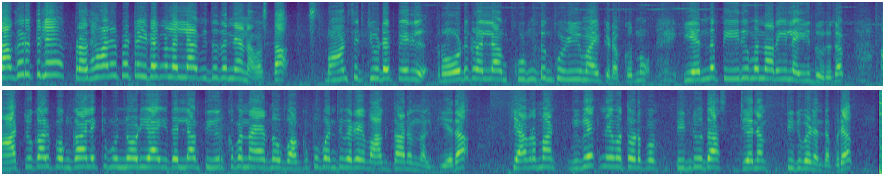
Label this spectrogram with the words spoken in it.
നഗരത്തിലെ പ്രധാനപ്പെട്ട ഇടങ്ങളെല്ലാം ഇത് തന്നെയാണ് അവസ്ഥ. സ്മാർട്ട് സിറ്റിയുടെ പേരിൽ റോഡുകളെല്ലാം കുണ്ടും കുഴിയുമായി കിടക്കുന്നു. എന്ന് തീരുമെന്നറിയില്ല ഈ ദുരിതം. ആറ്റുകാൽ പൊങ്കാലയ്ക്ക് മുന്നോടിയായി ഇതെല്ലാം തീർക്കുമെന്നായിരുന്നു വകുപ്പ് മന്ത്രി വരെ വാഗ്ദാനം നൽകിയത്. ക്യാമറമാൻ വിവേക് നിയമത്തോടൊപ്പം ടിൻഡു ദാസ് ജനം തിരുവനന്തപുരം.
